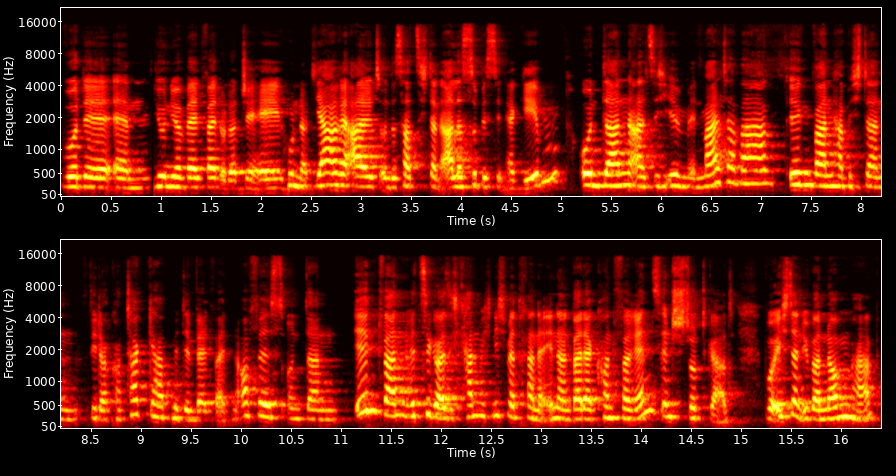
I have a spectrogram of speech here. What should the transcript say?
wurde ähm, Junior weltweit oder JA 100 Jahre alt und das hat sich dann alles so ein bisschen ergeben. Und dann, als ich eben in Malta war, irgendwann habe ich dann wieder Kontakt gehabt mit dem weltweiten Office und dann irgendwann, witzigerweise, ich kann mich nicht mehr dran erinnern, bei der Konferenz in Stuttgart, wo ich dann übernommen habe,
